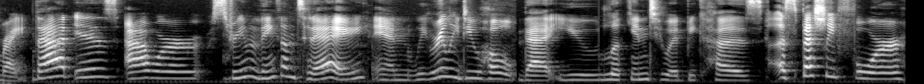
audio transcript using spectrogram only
Right. That is our stream of income today. And we really do hope that you look into it because, especially for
